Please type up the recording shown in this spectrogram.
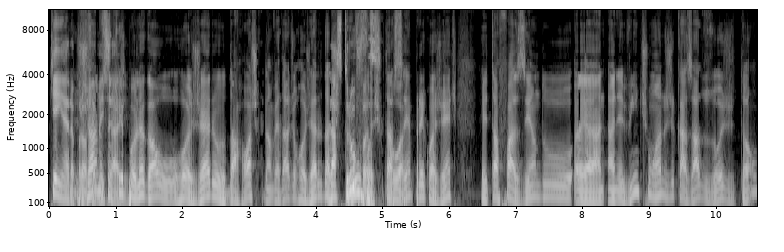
Quem era a próxima Já mensagem? aqui, pô, legal, o Rogério da Rocha, que na verdade é o Rogério das, Das trufas. trufas, que tá Boa. sempre aí com a gente. Ele tá fazendo é, a- a- 21 anos de casados hoje. Então,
